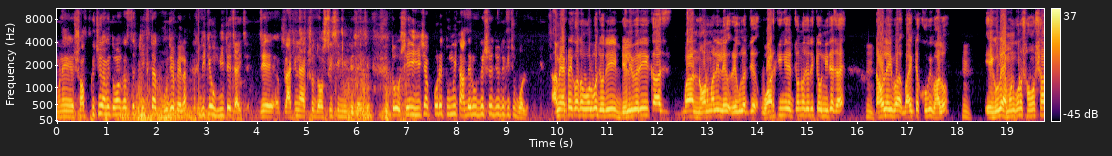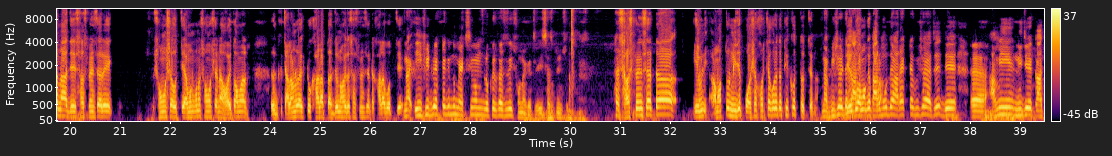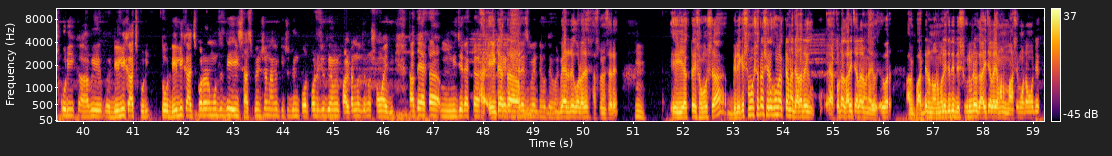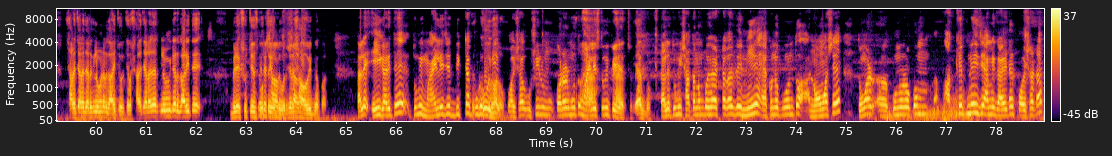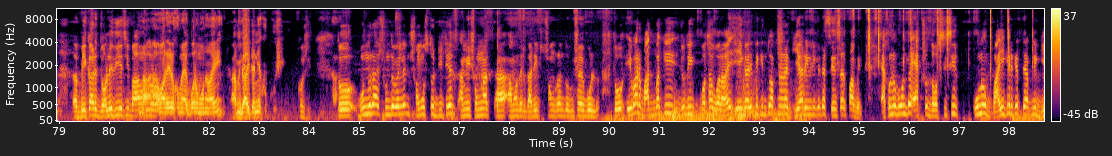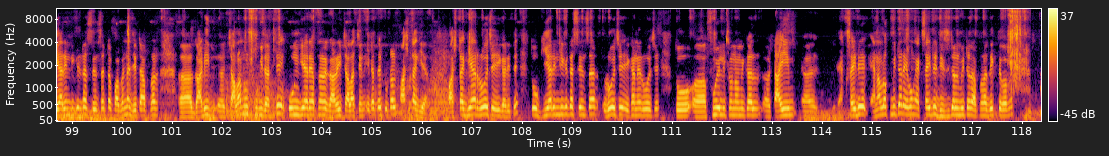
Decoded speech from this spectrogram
মানে সব কিছুই আমি তোমার কাছ থেকে ঠিকঠাক বুঝে পেলাম। যদি কেউ নিতে চাইছে যে প্লাটিনা একশো দশ সিসি নিতে চাইছে তো সেই হিসাব করে তুমি তাদের উদ্দেশ্যে যদি কিছু বলো। আমি একটাই কথা বলব যদি ডেলিভারি কাজ বা নর্মালি রেগুলার যে ওয়ার্কিং এর জন্য যদি কেউ নিতে চায়। তাহলে এই বাইকটা খুবই ভালো। এগুলো এমন কোনো সমস্যা না যে সাসপেন্সারে সমস্যা হচ্ছে এমন কোনো সমস্যা না। হয়তো আমার চালানোটা একটু খারাপ তার জন্য হয়তো সাসপেন্সারটা খারাপ হচ্ছে। না এই ফিডব্যাকটা কিন্তু ম্যাক্সিমাম লোকের কাছে শোনা গেছে এই সাসপেনশন হ্যাঁ সাসপেন্সারটা এমনি আমার তো নিজে পয়সা খরচা করে তো ঠিক করতে হচ্ছে না। না বিষয়টা যেহেতু আমাকে- তার মধ্যে আর একটা বিষয় আছে যে আমি নিজে কাজ করি আমি ডেলি কাজ করি। তো ডেলি কাজ করার মধ্যে দিয়ে এই সাসপেনশন আমি কিছুদিন পর পরই যদি আমি পাল্টানোর জন্য সময় দিই তাতে একটা নিজের একটা হ্যাঁ, এইটা একটা harassment হতে পারে। ব্যাড রেকর্ড আছে সাসপেন্সারে হুম। এই একটাই সমস্যা ব্রেকের সমস্যাটা সেরকম একটা না যারা এতটা গাড়ি চালাবে না। এবার আমি পার ডে নর্মালি যদি দেড়শো কিলোমিটার গাড়ি চালাই আমার মাসে মোটামুটি সাড়ে চার হাজার কিলোমিটার গাড়ি চলছে। এবার সাড়ে চার হাজার কিলোমিটার গাড়িতে ব্রেক শু চেঞ্জ করতেই হতে পারে সেটা স্বাভাবিক ব্যাপার। তাহলে এই গাড়িতে তুমি মাইলেজের দিকটা পুরো। পয়সা উসিল করার মতো মাইলেজ তুমি পেয়ে হ্যাঁ, যাচ্ছ। একদম। তাহলে তুমি সাতানব্বই হাজার টাকা দিয়ে নিয়ে এখনও পর্যন্ত ন মাসে তোমার কোন রকম আক্ষেপ নেই যে আমি গাড়িটার পয়সাটা বেকার জলে দিয়েছি বা আমার এরকম একবার মনে হয়নি। আমি গাড়িটা নিয়ে খুব খুশি। খুশি। তো বন্ধুরা, শুনতে পেলেন সমস্ত ডিটেলস আমি সোমনাথ আমাদের গাড়ির সংক্রান্ত বিষয়ে বলল। তো এবার বাদবাকি যদি কথা বলা হয়, এই গাড়িতে কিন্তু আপনারা গিয়ার ইন্ডিকেটার সেন্সার পাবেন। এখনও পর্যন্ত একশো দশ সিসির কোনো বাইকের ক্ষেত্রে আপনি গিয়ার ইন্ডিকেটার সেন্সারটা পাবেন না, যেটা আপনার গাড়ির চালানোর সুবিধার্থে কোন গিয়ারে আপনারা গাড়ি চালাচ্ছেন, এটাতে টোটাল পাঁচটা গিয়ার পাঁচটা গিয়ার রয়েছে এই গাড়িতে। তো গিয়ার ইন্ডিকেটার সেন্সার রয়েছে, এখানে রয়েছে। তো ফুয়েল ইকোনমিক্যাল টাইম এক সাইডে অ্যানালগ মিটার এবং এক সাইডে ডিজিটাল মিটার আপনারা দেখতে পাবেন।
